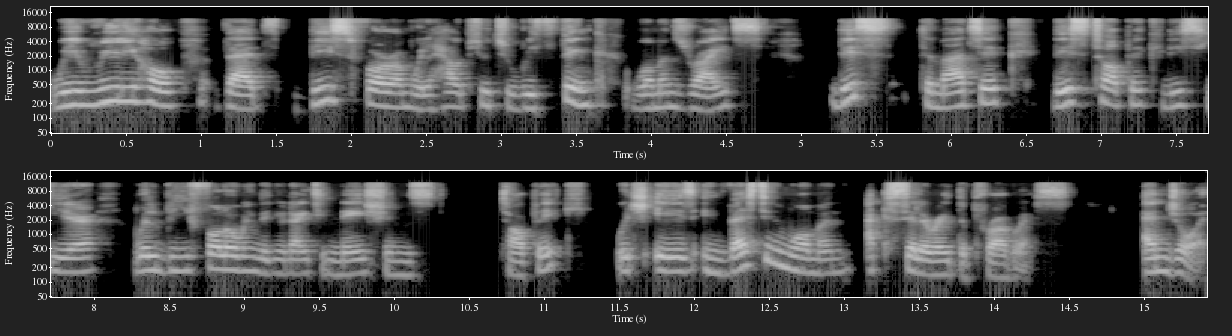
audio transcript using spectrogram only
We really hope that this forum will help you to rethink women's rights this thematic, this topic this year will be following the United Nations topic, which is Invest in Women, Accelerate the Progress. Enjoy.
